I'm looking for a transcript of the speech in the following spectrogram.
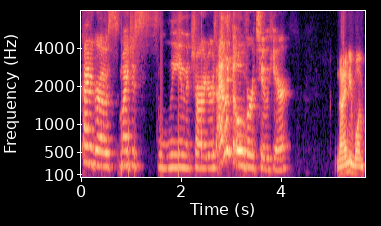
kind of gross. Might just lean the Chargers. I like the over two here. 91%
